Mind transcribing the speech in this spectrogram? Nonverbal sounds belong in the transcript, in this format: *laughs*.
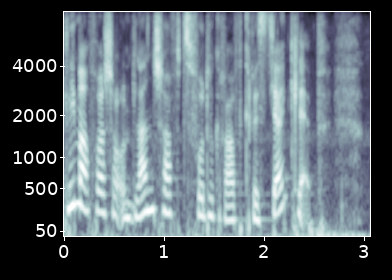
Klimaforscher und Landschaftsfotograf Christian Klepp.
